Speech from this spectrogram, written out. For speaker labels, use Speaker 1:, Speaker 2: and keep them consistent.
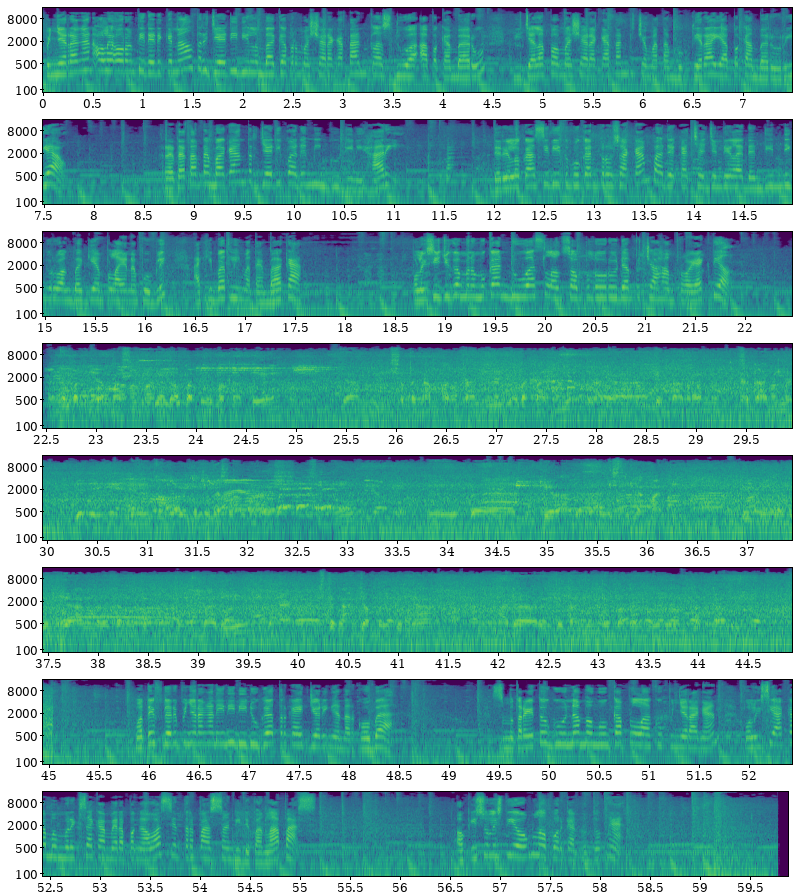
Speaker 1: Penyerangan oleh orang tidak dikenal terjadi di Lembaga Permasyarakatan kelas 2A Pekanbaru di Jalan Pemasyarakatan Kecamatan Bukti Raya Pekanbaru Riau. Rentetan tembakan terjadi pada minggu dini hari. Dari lokasi ditemukan kerusakan pada kaca jendela dan dinding ruang bagian pelayanan publik akibat lima tembakan. Polisi juga menemukan dua selongsong peluru dan pecahan proyektil.
Speaker 2: Dapat informasi dapat jam setengah empat kali empat pagi ada sekali tempat petugas lapas sini dipikir ada listrik yang mati. Kemudian mereka untuk kembali setengah jam berikutnya ada rentetan tembakan peluru empat kali.
Speaker 1: Motif dari penyerangan ini diduga terkait jaringan narkoba. Sementara itu, guna mengungkap pelaku penyerangan, polisi akan memeriksa kamera pengawas yang terpasang di depan lapas. Oki Sulistio melaporkan untuk NET.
